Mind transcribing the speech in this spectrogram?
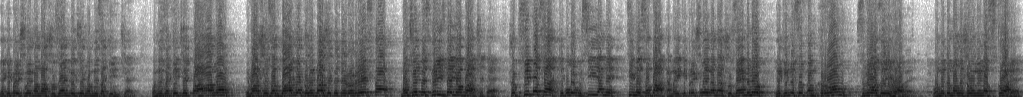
які прийшли на нашу землю, чим вони закінчать. Вони закінчать погано, і ваше завдання, коли бачите терориста, мочити скрізь, де його бачите, щоб всі посадки були усіяні цими собаками, які прийшли на нашу землю, які несуть нам кров, сльози і горе. Вони думали, що вони нас скорять,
